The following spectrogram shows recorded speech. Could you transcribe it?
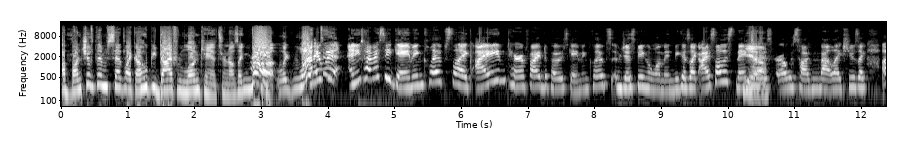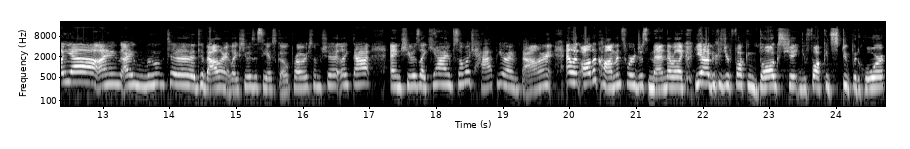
a bunch of them said like, "I hope you die from lung cancer," and I was like, "Bruh, like what?" I would anytime I see gaming clips, like I am terrified to post gaming clips of just being a woman because like I saw this thing Yeah. where this girl was talking about like she was like, Oh yeah, I I moved to to Valorant, like she was a CSGO pro or some shit like that. And she was like, Yeah, I'm so much happier on Valorant. And like all the comments were just men that were like, Yeah, because you're fucking dog shit, you fucking stupid whore.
